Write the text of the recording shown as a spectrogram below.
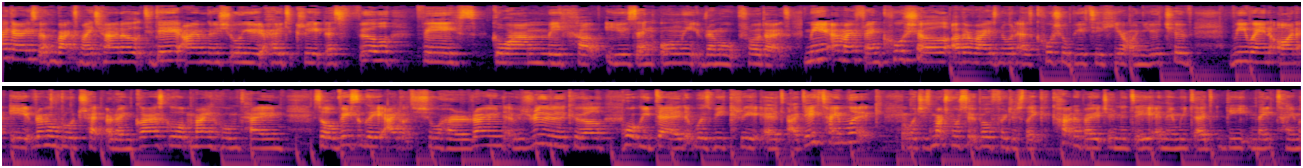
Hi guys, welcome back to my channel. Today I'm going to show you how to create this full face glam makeup using only Rimmel products. Me and my friend Kaushal, otherwise known as Kaushal Beauty here on YouTube, we went on a Rimmel road trip around Glasgow, my hometown. So basically I got to show her around, it was really really cool. What we did was we created a daytime look, which is much more suitable for just like cutting about during the day and then we did the nighttime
